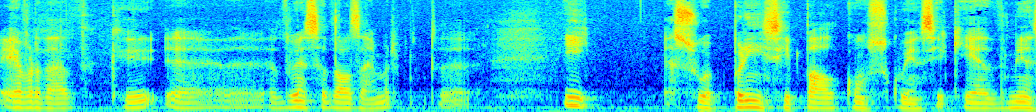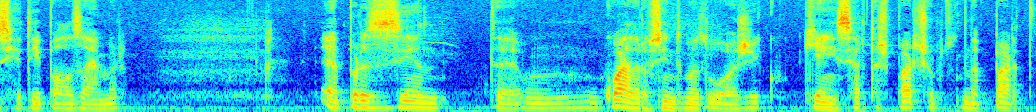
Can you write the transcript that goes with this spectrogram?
é verdade que eh, a doença de Alzheimer eh, e a sua principal consequência, que é a demência tipo Alzheimer, apresenta um quadro sintomatológico que é em certas partes, sobretudo na parte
